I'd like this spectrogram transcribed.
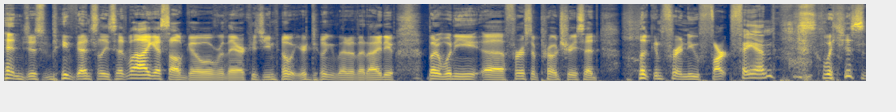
and just eventually said, "Well, I guess I'll go over there because you know what you're doing better than I do." But when he uh, first approached her, he said, "Looking for a new fart fan," which is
